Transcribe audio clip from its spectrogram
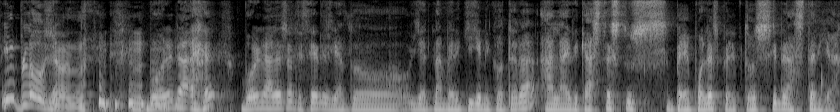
Implosion. μπορεί, να, μπορεί να λες ότι θέλεις για, το, για την Αμερική γενικότερα, αλλά οι δικαστές τους σε πολλές περιπτώσεις είναι αστέρια.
